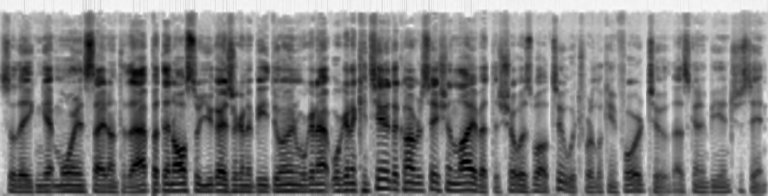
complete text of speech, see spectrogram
so that you can get more insight onto that. But then also, you guys are going to be doing we're gonna we're gonna continue the conversation live at the show as well too, which we're looking forward to. That's going to be interesting.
